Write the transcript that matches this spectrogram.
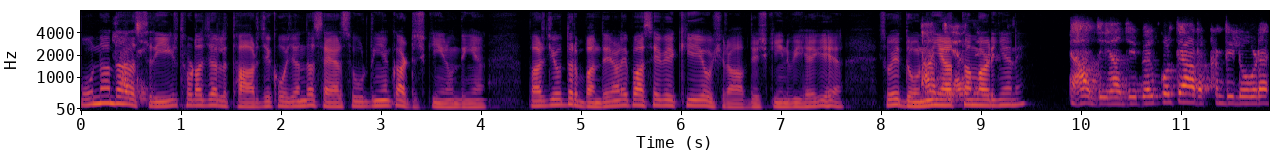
ਉਹਨਾਂ ਦਾ ਸਰੀਰ ਥੋੜਾ ਜਿਹਾ ਲਥਾਰਜਿਕ ਹੋ ਜਾਂਦਾ ਸੈਰ ਸੂਰ ਦੀਆਂ ਘੱਟ ਸ਼ਕੀਨ ਹੁੰਦੀਆਂ। ਪਰ ਜੇ ਉਧਰ ਬੰਦੇ ਵਾਲੇ ਪਾਸੇ ਵੇਖੀਏ ਉਹ ਸ਼ਰਾਬ ਦੇ ਸ਼ਕੀਨ ਵੀ ਹੈਗੇ ਆ। ਸੋ ਇਹ ਦੋਨੋਂ ਹੀ ਆਦਤਾਂ ਮਾੜੀਆਂ ਨੇ। ਹਾਂਜੀ ਹਾਂਜੀ ਬਿਲਕੁਲ ਧਿਆਨ ਰੱਖਣ ਦੀ ਲੋੜ ਹੈ।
